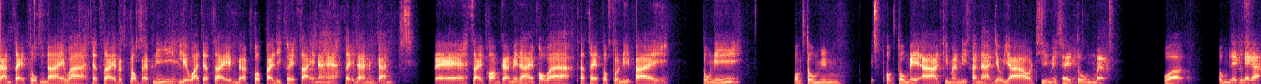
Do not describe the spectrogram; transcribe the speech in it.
การใส่ตุ้มได้ว่าจะใส่แบบตบแบบนี้ หรือว่าจะใส่แบบทั่วไปที่เคยใส่นะฮะ ใส่ได้เหมือนกัน แต่ใส่พร้อมกันไม่ได้ เพราะว่าถ้าใส่ตบตัวนี้ไป ตรงนี้พวกตุ้ม พวกตุ้ม AR ที่มันมีขนาดยาวๆ ที่ไม่ใช่ตุ้มแบบ พวกตุ้มเล็กๆอะ่ะ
